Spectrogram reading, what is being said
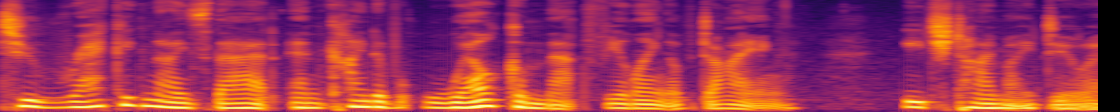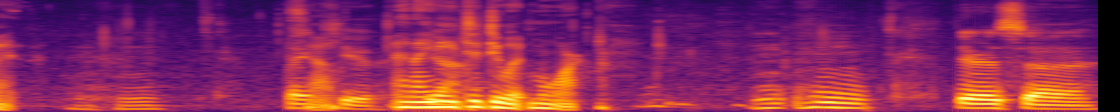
to recognize that and kind of welcome that feeling of dying each time I do it. Mm-hmm. Thank so, you. And I yeah. need to do it more. Mm-hmm. There's a,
